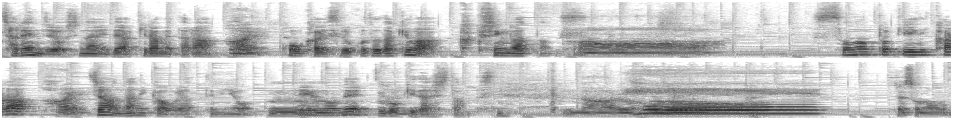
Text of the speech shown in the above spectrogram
チャレンジをしないで諦めたら、はい。後悔することだけは確信があったんですあ。あ。その時から、はい。じゃあ何かをやってみようっっていうので動き出したんですね。なるほど。じゃあその、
